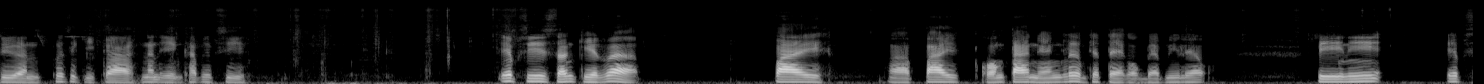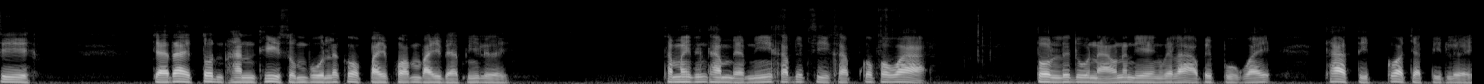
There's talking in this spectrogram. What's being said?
เดือนพฤศจิกานั่นเองครับ FC FC สังเกตว่าปลายอ่าปลายของตาแหนงเริ่มจะแตกออกแบบนี้แล้ว ปีนี้ FC จะได้ต้นพันธุ์ที่สมบูรณ์แล้วก็ไปพร้อมใบแบบนี้เลยทำไมถึงทำแบบนี้ครับ FC ครับก็เพราะว่า ต้นฤดูหนาวนั่นเอง เวลาเอาไปปลูกไว้ ถ้าติดก็จะติดเลย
